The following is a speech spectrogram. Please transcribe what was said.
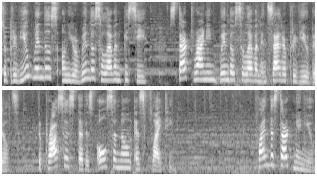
To preview Windows on your Windows 11 PC, start running Windows 11 Insider Preview builds, the process that is also known as flighting. Find the Start menu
